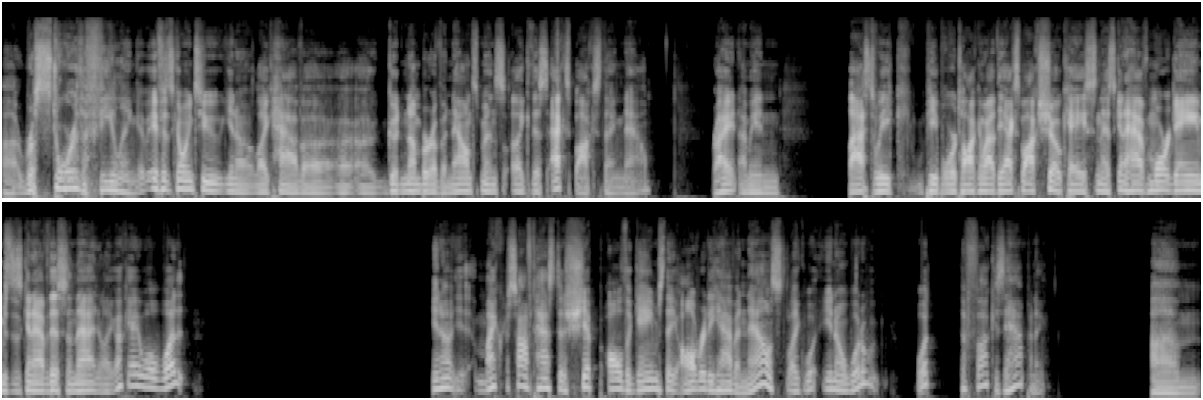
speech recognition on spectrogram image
uh, restore the feeling if it's going to you know like have a, a, a, good number of announcements like this xbox thing now right? I mean last week people were talking about the xbox showcase and it's going to have more games it's going to have this and that and you're like okay well what you know microsoft has to ship all the games they already have announced like what you know what we, what the fuck is happening? Um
